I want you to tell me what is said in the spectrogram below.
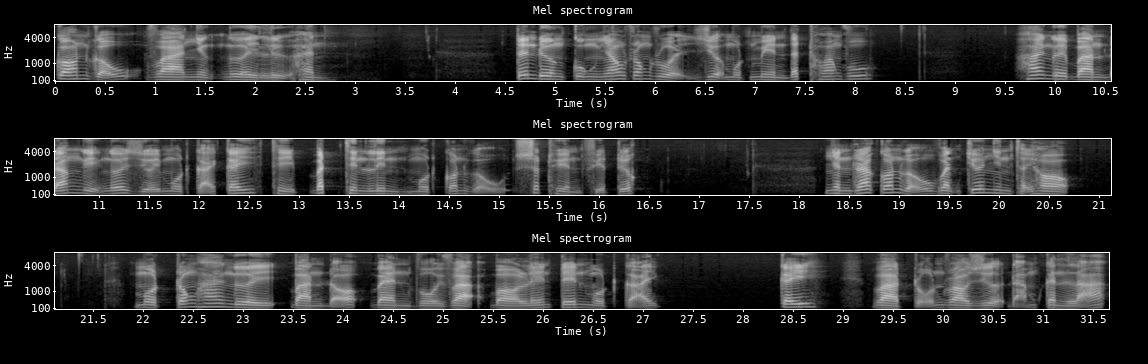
con gấu và những người lữ hành. Trên đường cùng nhau rong ruổi giữa một miền đất hoang vu. Hai người bạn đang nghỉ ngơi dưới một cái cây thì bất thình lình một con gấu xuất hiện phía trước. Nhận ra con gấu vẫn chưa nhìn thấy họ. Một trong hai người bạn đó bèn vội vã bò lên trên một cái cây và trốn vào giữa đám cành lá.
